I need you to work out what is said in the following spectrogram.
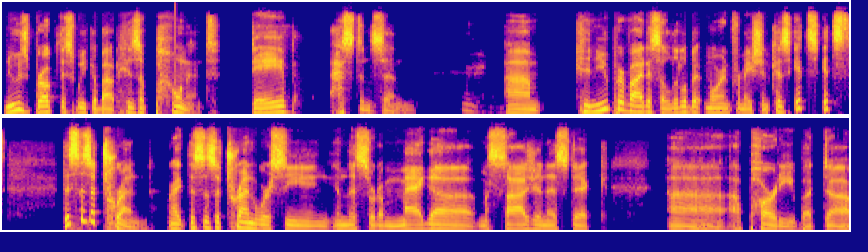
news broke this week about his opponent, Dave Estenson. Um, can you provide us a little bit more information? Because it's it's this is a trend, right? This is a trend we're seeing in this sort of MAGA misogynistic uh, a party. But uh,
